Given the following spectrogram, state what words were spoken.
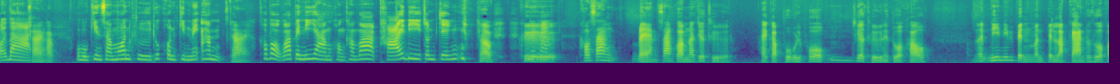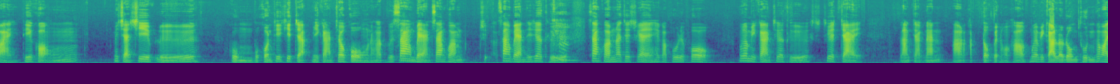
200 บาท ใช่ครับ โอ้โห กินแซลมอนคือทุกคนกินไม่อั้น ใช่ เขาบอกว่าเป็นนิยามของคำว่าขายดีจนเจ๊ง ครับ คือนะคะเขาสร้างแบรนด์สร้างความน่าเชื่อถือให้กับผู้บริโภค เชื่อถือในตัวเขาและนี่นี่เป็นมันเป็นหลักการทั่วๆไปที่ของมิจฉาชีพหรือกลุ่มบุคคลที่คิดจะมีการเจ้าโกงนะครับ คือสร้างแบรนด์สร้างความสร้างแบรนด์ที่เชื่อถือค่ะสร้างความน่าเชื่อใจให้กับผู้บริโภค เมื่อมีการเชื่อถือเชื่อใจ หลังจากนั้นเอาละครับตกเป็นของเขา เมื่อมีการระดมทุนเข้ามา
